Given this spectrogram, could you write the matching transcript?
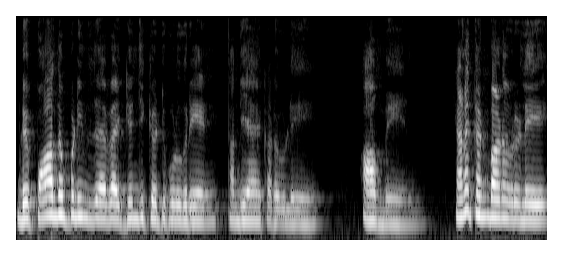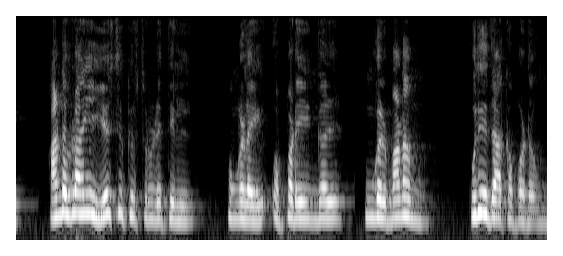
உடைய பாதம் பணிந்த தேவை கெஞ்சி கேட்டுக்கொள்கிறேன் தந்தையாக கடவுளே. ஆமேன். எனக்கு அன்பானவர்களே ஆண்டவராகிய இயேசு கிறிஸ்துவனிடத்தில் உங்களை ஒப்படையுங்கள். உங்கள் மனம் புதியதாக்கப்படும்.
